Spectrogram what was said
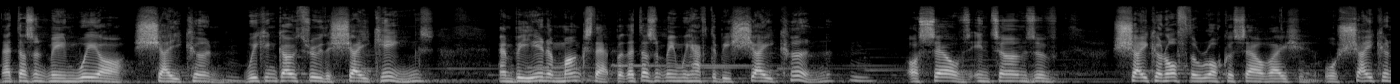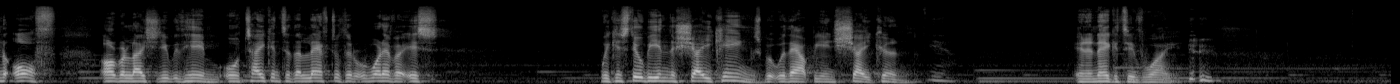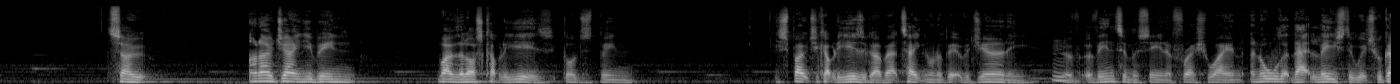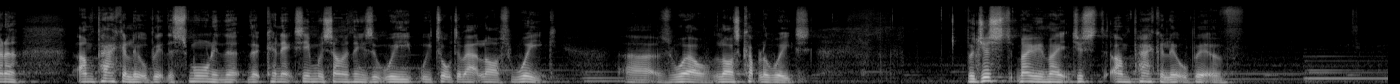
that doesn't mean we are shaken. We can go through the shakings and be in amongst that, but that doesn't mean we have to be shaken mm. ourselves in terms of shaken off the rock of salvation or shaken off our relationship with Him or taken to the left or whatever. It's, we can still be in the shakings, but without being shaken in a negative way. so I know, Jane, you've been, well, over the last couple of years, God's been, He spoke to you a couple of years ago about taking on a bit of a journey mm. of, of, intimacy in a fresh way and, and all that that leads to, which we're going to unpack a little bit this morning that, that connects in with some of the things that we, we talked about last week uh, as well, the last couple of weeks. But just maybe, mate, just unpack a little bit of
